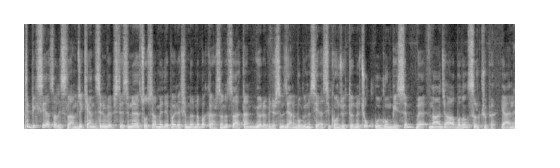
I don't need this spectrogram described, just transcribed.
tipik siyasal İslamcı. Kendisinin web sitesine, sosyal medya paylaşımlarına bakarsanız zaten görebilirsiniz. Yani bugünün siyasi konjonktürüne çok uygun bir isim ve Naci Ağbal'ın sır küpü. Yani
